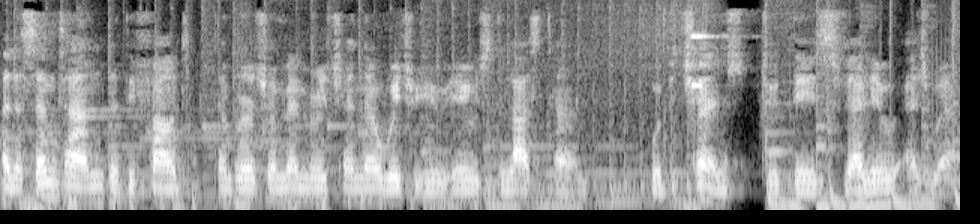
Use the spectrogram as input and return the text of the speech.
At the same time, the default temperature memory channel which you used last time will be changed to this value as well.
